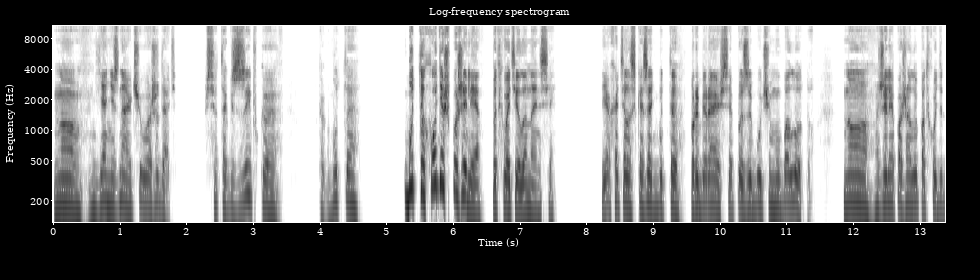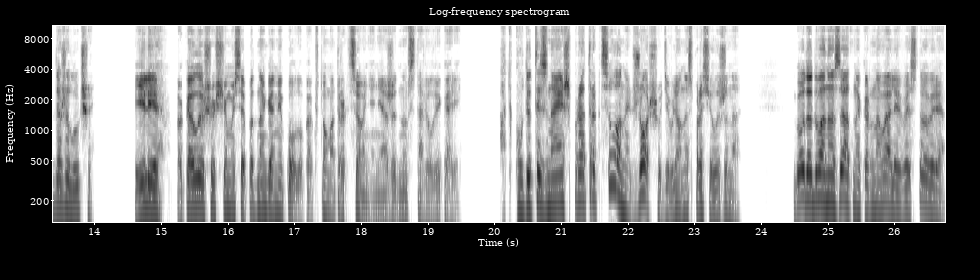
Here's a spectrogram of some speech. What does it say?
Но я не знаю, чего ожидать. Все так зыбко, как будто... «Будто ходишь по желе», — подхватила Нэнси. Я хотела сказать, будто пробираешься по зыбучему болоту, но желе, пожалуй, подходит даже лучше. Или по колышущемуся под ногами полу, как в том аттракционе, неожиданно вставил викарий. «Откуда ты знаешь про аттракционы, Джордж?» — удивленно спросила жена. Года два назад на карнавале в Вестовере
